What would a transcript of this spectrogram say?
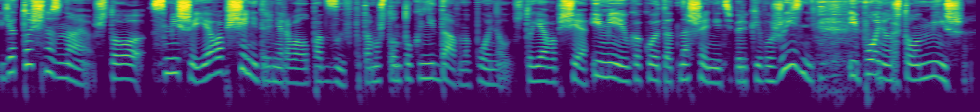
я точно знаю, что с Мишей я вообще не тренировала подзыв, потому что он только недавно понял, что я вообще имею какое-то отношение теперь к его жизни и понял, что он Миша.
